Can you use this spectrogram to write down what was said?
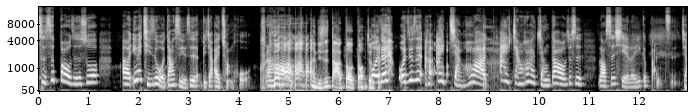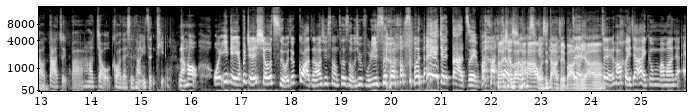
时是抱着说，啊，因为其实我当时也是比较爱闯祸。然后你是大豆豆，我的我就是很爱讲话，爱讲话讲到就是老师写了一个板子叫大嘴巴，然后叫我挂在身上一整天，然后我一点也不觉得羞耻，我就挂着，然后去上厕所，去福利社什么的，就大嘴巴。那想说哈哈，我是大嘴巴怎么样？对，然后回家还跟妈妈讲，哎，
